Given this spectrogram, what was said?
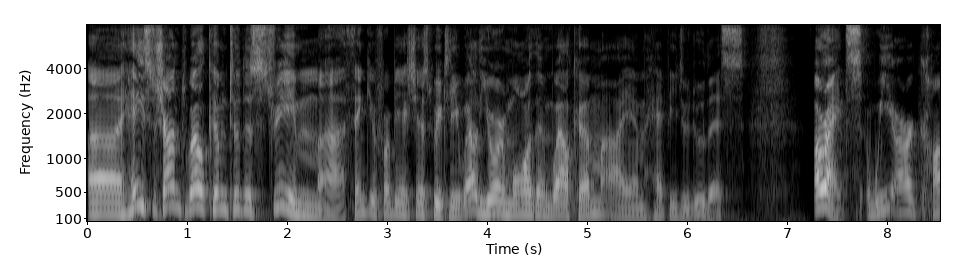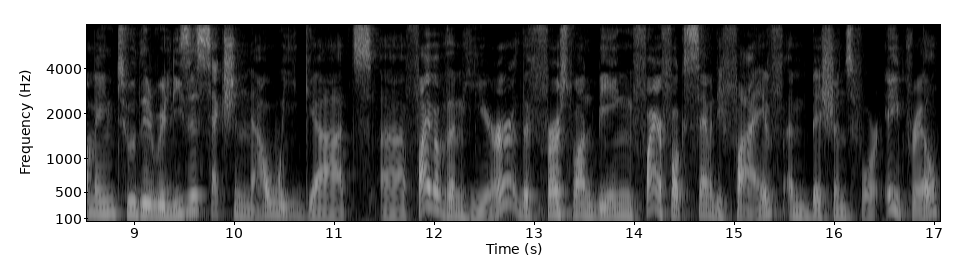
Uh, hey Sushant, welcome to the stream. Uh, thank you for BXJS Weekly. Well, you're more than welcome. I am happy to do this. All right, we are coming to the releases section now. We got uh, five of them here. The first one being Firefox 75 Ambitions for April.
